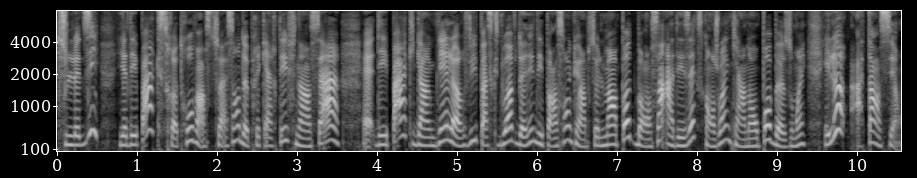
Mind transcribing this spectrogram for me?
tu le dis, il y a des pères qui se retrouvent en situation de précarité financière, euh, des pères qui gagnent bien leur vie parce qu'ils doivent donner des pensions qui n'ont absolument pas de bon sens à des ex-conjoints qui n'en ont pas besoin. Et là, attention,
